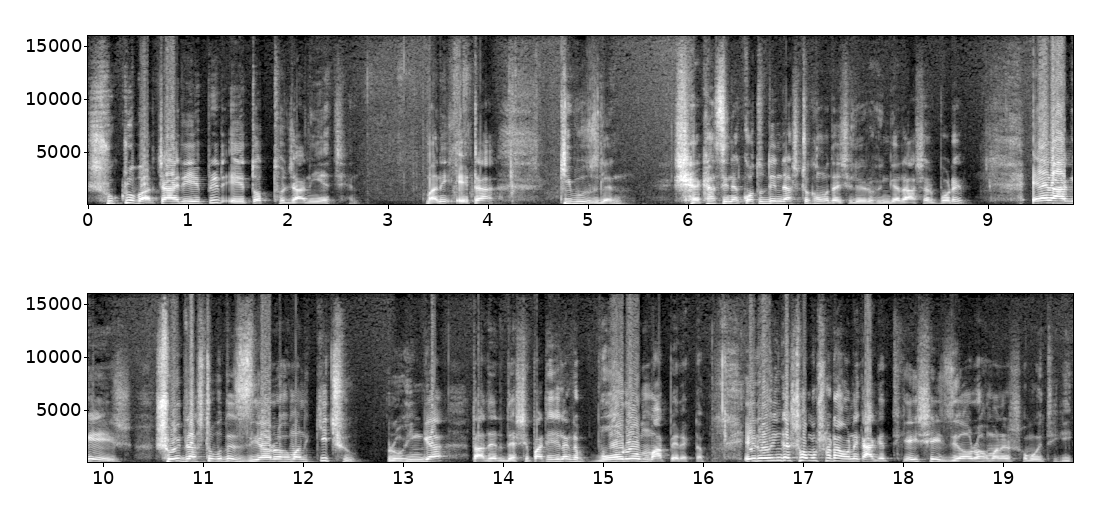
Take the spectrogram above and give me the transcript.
শুক্রবার চারই এপ্রিল এ তথ্য জানিয়েছেন। মানে এটা কি বুঝলেন? শেখ হাসিনা কতদিন রাষ্ট্র ক্ষমতায় ছিল রোহিঙ্গারা আসার পরে? এর আগে শহীদ রাষ্ট্রপতি জিয়াউর রহমান কিছু রোহিঙ্গা তাদের দেশে পাঠিয়েছিলেন একটা বড় মাপের একটা। এই রোহিঙ্গা সমস্যাটা অনেক আগের থেকেই, সেই জিয়াউর রহমানের সময় থেকেই।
